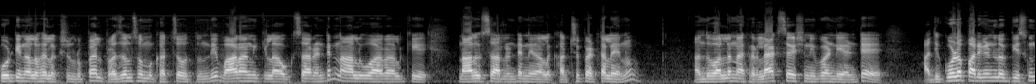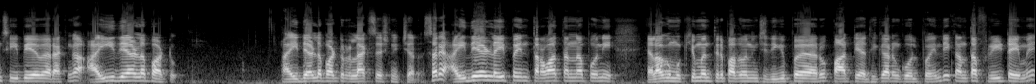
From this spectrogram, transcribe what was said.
కోటి నలభై లక్షల రూపాయలు ప్రజల సొమ్ము ఖర్చు అవుతుంది. వారానికి ఇలా ఒకసారి అంటే నాలుగు వారాలకి నాలుగు సార్లు అంటే నేను అలా ఖర్చు పెట్టలేను. అందువల్ల నాకు రిలాక్సేషన్ ఇవ్వండి అంటే అది కూడా పరిగణలోకి తీసుకుని సిబిఐ రకంగా ఐదేళ్ళ పాటు ఐదేళ్ళ పాటు రిలాక్సేషన్ ఇచ్చారు. సరే ఐదేళ్ళు అయిపోయిన తర్వాత అన్న పోనీ ఎలాగో ముఖ్యమంత్రి పదవి నుంచి దిగిపోయారు పార్టీ అధికారం కోల్పోయింది ఇక అంతా ఫ్రీ టైమే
